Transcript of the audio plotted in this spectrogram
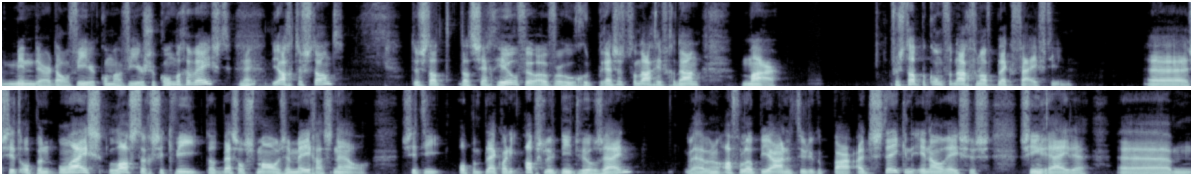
minder dan 4,4 seconden geweest, nee. die achterstand. Dus dat, dat zegt heel veel over hoe goed Perez het vandaag heeft gedaan. Maar Verstappen komt vandaag vanaf plek 15. Uh, zit op een onwijs lastig circuit dat best wel smal is en mega snel. Zit hij op een plek waar hij absoluut niet wil zijn. We hebben hem afgelopen jaar natuurlijk een paar uitstekende inhaalraces zien rijden. Uh,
